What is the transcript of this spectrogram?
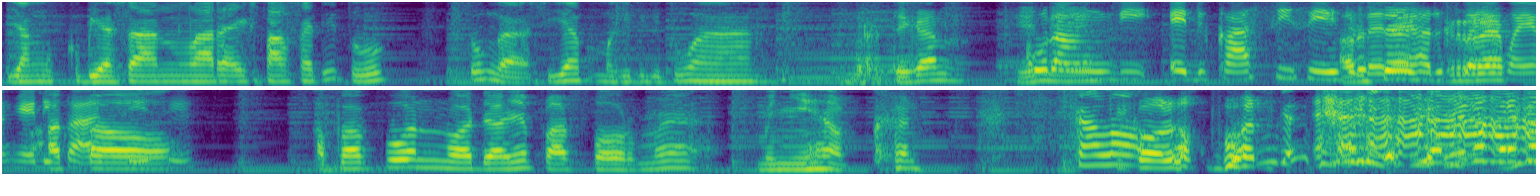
yang kebiasaan lari ekstafet itu tuh nggak siap sama gitu-gituan. Berarti kan ini kurang diedukasi sih Harusnya sebenarnya harus banyak banyak edukasi atau- sih apa pun wadahnya platformnya menyiapkan Kalau- psikolog buat Enggak, ya kan mereka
